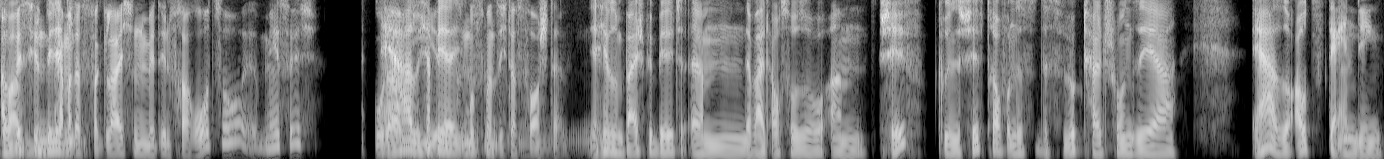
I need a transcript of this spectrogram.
so ein bisschen Bilder, kann man das vergleichen mit Infrarot so äh, mäßig? Oder ja, also wie ja, muss man sich das vorstellen? Ja, ich habe so ein Beispielbild, ähm, da war halt auch so, so ähm, Schilf, grünes Schilf drauf und das, das wirkt halt schon sehr, ja, so outstanding.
